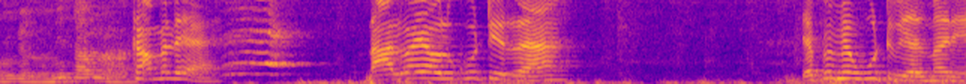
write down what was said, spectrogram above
ஓகே நீ சாப்பிடலாம் கமலு நாலு ரூபாய் அவளுக்கு கூட்டிடுறேன். எப்பவுமே ஊட்டுவி அது மாதிரி?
